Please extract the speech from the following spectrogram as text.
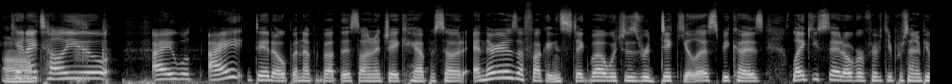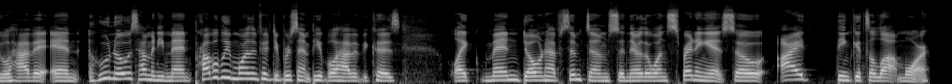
Can I um, tell you? I will. I did open up about this on a JK episode, and there is a fucking stigma, which is ridiculous because, like you said, over fifty percent of people have it, and who knows how many men? Probably more than fifty percent people have it because, like, men don't have symptoms and they're the ones spreading it. So I think it's a lot more.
